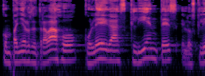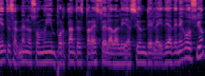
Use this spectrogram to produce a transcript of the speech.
compañeros de trabajo, colegas, clientes. Los clientes al menos son muy importantes para esto de la validación de la idea de negocio,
